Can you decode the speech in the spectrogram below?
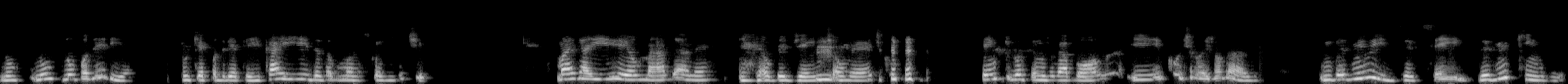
não, não, não poderia, porque poderia ter recaídas, algumas coisas do tipo. Mas aí eu nada, né, obediente ao médico, sempre gostei de jogar bola e continuei jogando. Em 2016, 2015,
